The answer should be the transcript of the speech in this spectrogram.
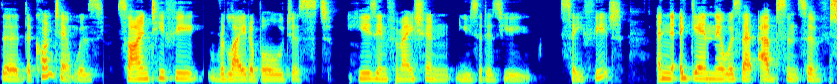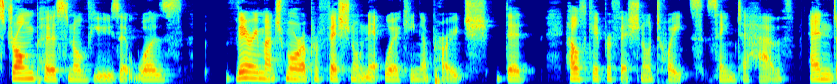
the the content was scientific, relatable, just here's information, use it as you see fit. And again, there was that absence of strong personal views. It was very much more a professional networking approach that healthcare professional tweets seem to have. And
